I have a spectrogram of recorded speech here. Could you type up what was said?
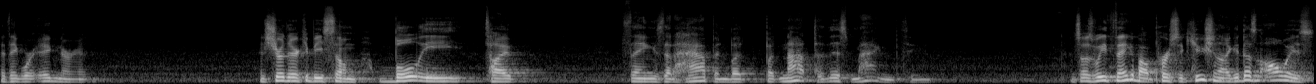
They think we're ignorant. And sure, there could be some bully type things that happen, but, but not to this magnitude. And so as we think about persecution, like it doesn't always,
